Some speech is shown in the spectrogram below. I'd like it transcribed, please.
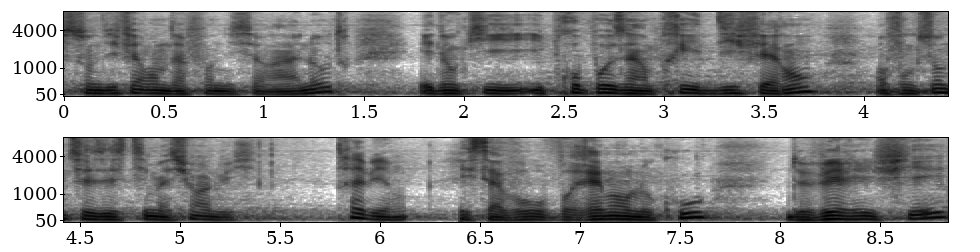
sont différentes d'un fournisseur à un autre. Et donc il, il propose un prix différent en fonction de ses estimations à lui. Très bien. Et ça vaut vraiment le coup de vérifier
